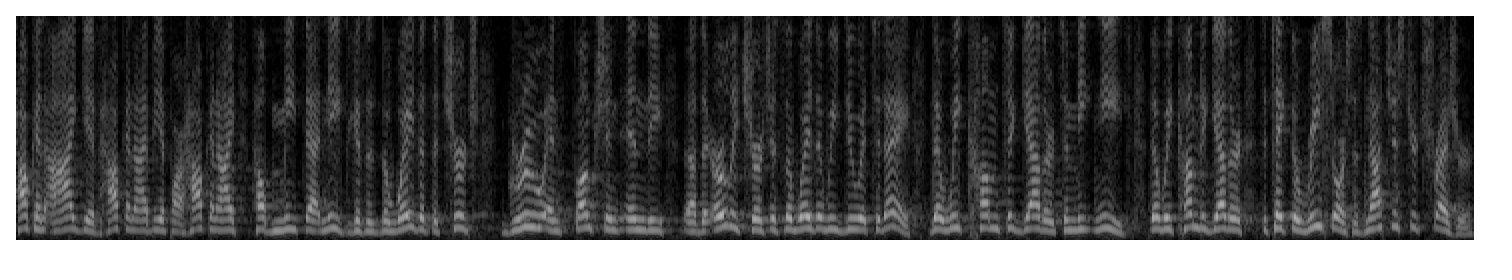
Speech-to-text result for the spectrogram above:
How can I give? How can I be a part? How can I help meet that need? Because the way that the church grew and functioned in the, uh, the early church is the way that we do it today. That we come together to meet needs. That we come together to take the resources, not just your treasure,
